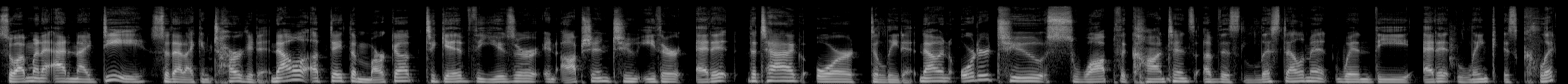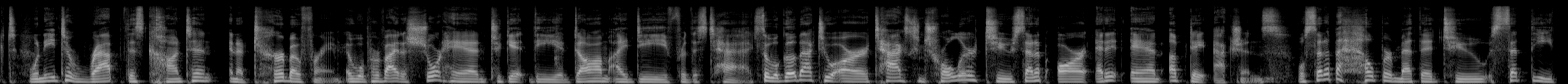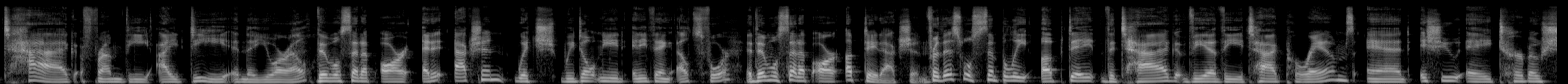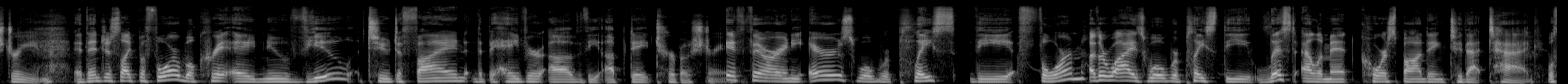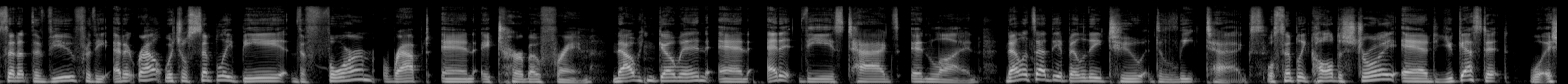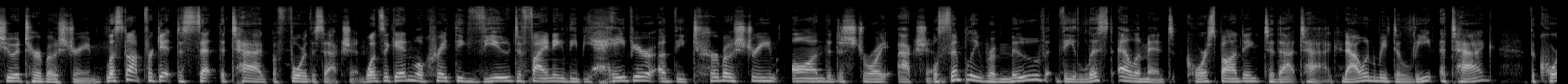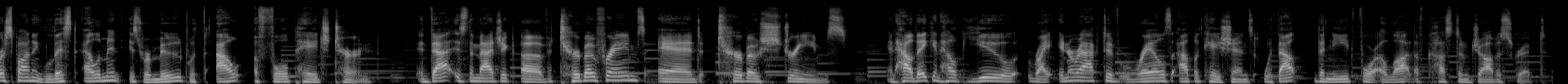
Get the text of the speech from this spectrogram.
So I'm going to add an ID so that I can target it. Now I'll update the markup to give the user an option to either edit the tag or delete it. Now, in order to swap the contents of this list element when the edit link is clicked, we'll need to wrap this content in a turbo frame and we'll provide a shorthand to get the DOM ID for this tag. So we'll go back to our tags controller to set up our edit and update actions. We'll set up a helper method to set the tag from the ID in the URL. Then we'll set up our edit action, which we don't need anything else for. And then we'll set up our update action. For this, we'll simply update the tag via the tag params and issue a turbo stream. And then just like before, we'll create a new view to define the behavior of the update turbo stream. If there are any errors, we'll replace the form. Otherwise, we'll replace the list element corresponding to that tag. We'll set up the view for the edit route, which will simply be the form wrapped in a turbo frame. Now we can go in and edit these tags inline. Now let's add the ability to delete tags. We'll simply call destroy and you guessed it, we'll issue a turbo stream. Let's not forget to set the tag before this action. Once again, we'll create the view defining the behavior of the turbo stream on the destroy action. We'll simply remove the list element corresponding to that tag. Now when we delete a tag, the corresponding list element is removed without a full page turn. And that is the magic of turbo frames and turbo streams and how they can help you write interactive Rails applications without the need for a lot of custom JavaScript.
